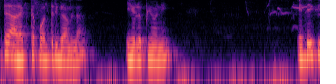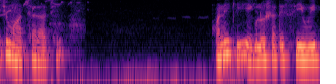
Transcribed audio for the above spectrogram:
এটা আর একটা পদ্মের গামলা ইয়েলো পিওনি এতেই কিছু মাছ ছাড়া আছে। অনেকেই এগুলোর সাথে সিউইড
